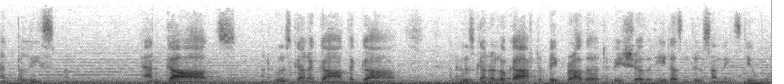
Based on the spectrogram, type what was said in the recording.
and policemen and guards. And who's going to guard the guards? And who's going to look after Big Brother to be sure that he doesn't do something stupid?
